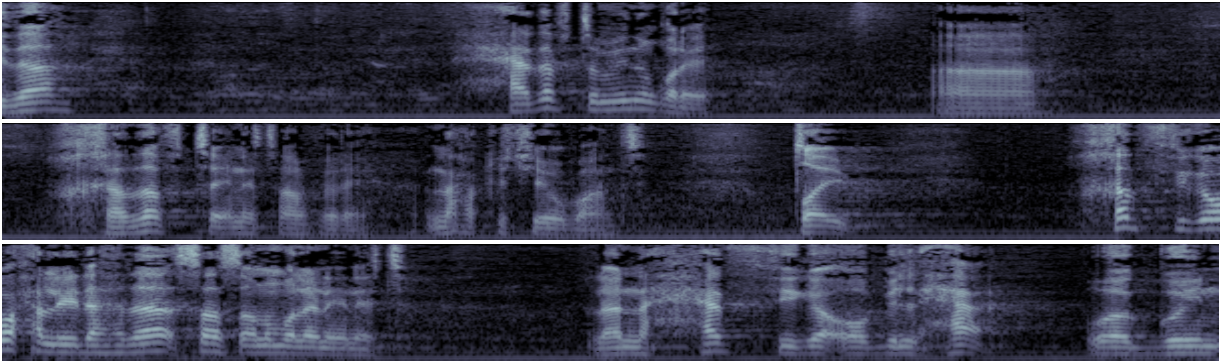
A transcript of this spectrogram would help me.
Idaa xadafta midin qoraya khadafta inay taan filaya ina xaqiijiya u baahantay. Ayib khadfiga waxaa la yidhaahdaa saasaan u malaynaya inay tahay. Leanna xadfiga oo bilxaa waa goyn.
